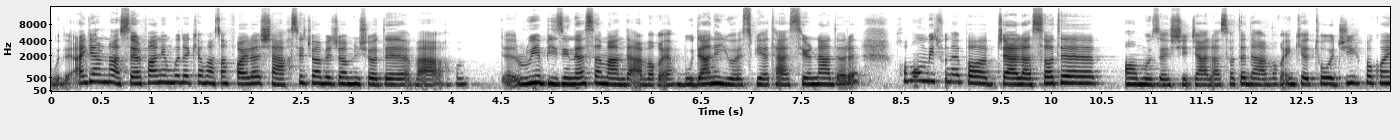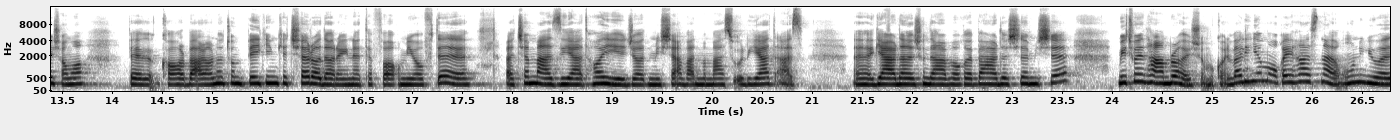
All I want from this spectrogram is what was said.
بوده. اگر نه صرفا این بوده که مثلا فایل شخصی جابجا می شده و روی business من در واقع بودن USB تاثیر نداره. خب اون می‌تونه با جلسات آموزشی جلسات در واقع اینکه توجیه بکنید شما به کاربرانتون بگین که چرا داره این اتفاق میفته و چه مزیت هایی ایجاد میشه و مسئولیت از گردنشون در واقع برداشته میشه. می‌تونید همراهشون بکنید. ولی یه موقعی هست نه اون USB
